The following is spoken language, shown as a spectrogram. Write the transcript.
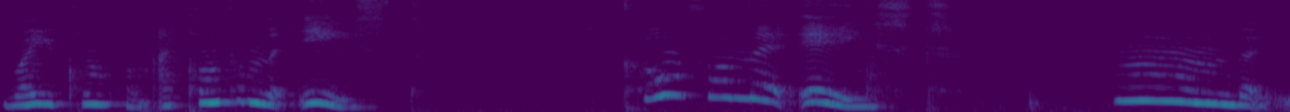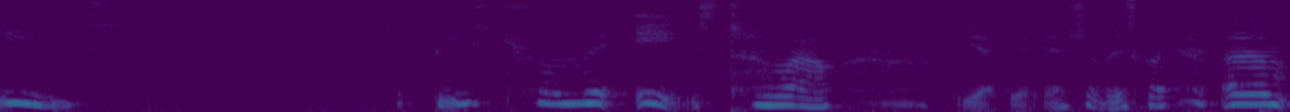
Where you come from? I come from the east. You come from the east. Hmm, the east. The beast from the east. Wow. Yeah, yeah, yeah. So basically, um,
